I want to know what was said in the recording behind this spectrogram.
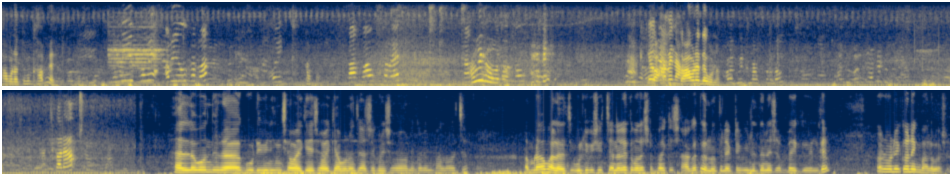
খাব না তুমি খাবে? কাউরে দেবো না। হ্যালো বন্ধুরা গুড ইভিনিং সবাইকে। সবাই কেমন আছে? আশা করি সবাই অনেক অনেক ভালো আছে। আমরাও ভালো আছি। বিশির চ্যানেলে তোমাদের সবাইকে স্বাগত। নতুন একটা ভিডিওতে সবাইকে ওয়েলকাম আর অনেক অনেক ভালোবাসা।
